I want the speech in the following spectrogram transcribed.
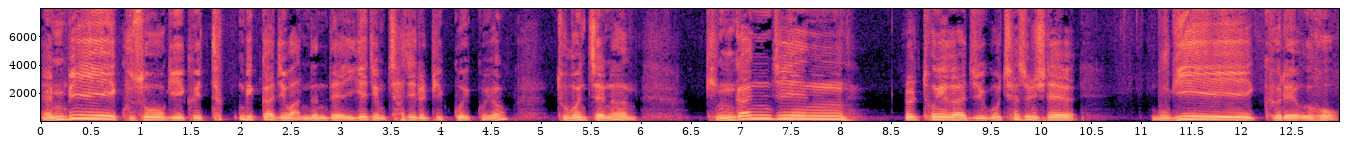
MB 구속이 거의 특미까지 왔는데 이게 지금 차질을 빚고 있고요. 두 번째는 김관진을 통해 가지고 최순실의 무기 거래 의혹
